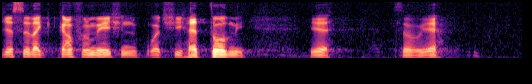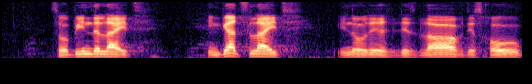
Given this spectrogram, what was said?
just like confirmation of what she had told me. Yeah. So, yeah. So being the light. In God's light, you know, there, there's love, there's hope,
